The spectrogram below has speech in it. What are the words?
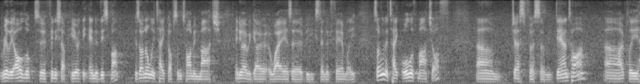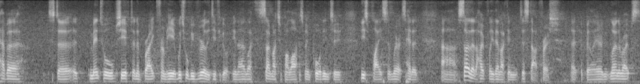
really I'll look to finish up here at the end of this month because I normally take off some time in March. Anyway, we go away as a big extended family. So I'm going to take all of March off um, just for some downtime. Uh, hopefully, have a just a, a, mental shift and a break from here, which will be really difficult. You know, like so much of my life has been poured into this place and where it's headed, uh, so that hopefully then I can just start fresh at, at Bel Air and learn the ropes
